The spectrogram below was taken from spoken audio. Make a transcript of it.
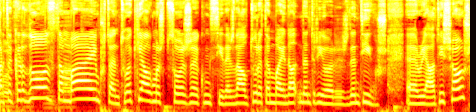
Marta Cardoso exato. também. Portanto, aqui algumas pessoas ah, conhecidas da altura também, de, anteriores, de antigos ah, reality shows.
